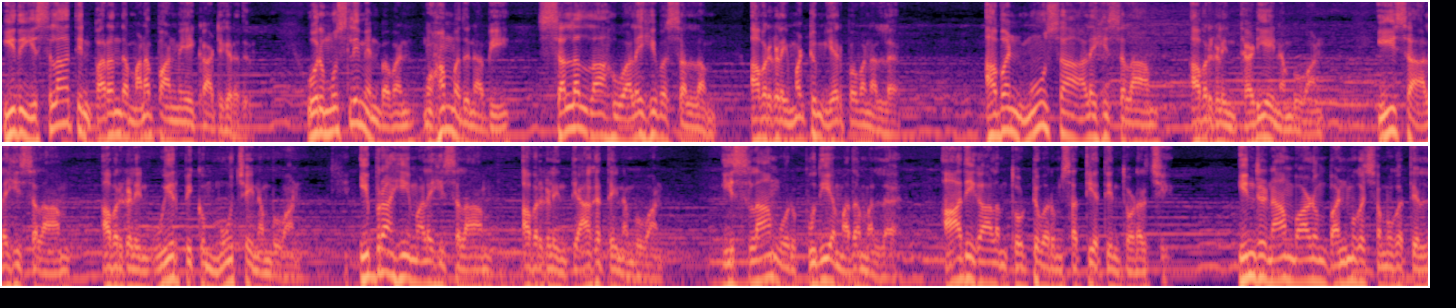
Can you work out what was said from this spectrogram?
இது இஸ்லாத்தின் பரந்த மனப்பான்மையை காட்டுகிறது. ஒரு முஸ்லிம் என்பவன் முகம்மது நபி சல்லல்லாஹு அலஹி வசல்லம் அவர்களை மட்டும் ஏற்பவன் அல்ல. அவன் மூசா அலஹிசலாம் அவர்களின் தடியை நம்புவான். ஈசா அலஹிசலாம் அவர்களின் உயிர்ப்பிக்கும் மூச்சை நம்புவான். இப்ராஹிம் அலஹிசலாம் அவர்களின் தியாகத்தை நம்புவான். இஸ்லாம் ஒரு புதிய மதம் அல்ல ஆதிகாலம் தொட்டு வரும் சத்தியத்தின் தொடர்ச்சி. இன்று நாம் வாழும் பன்முக சமூகத்தில்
